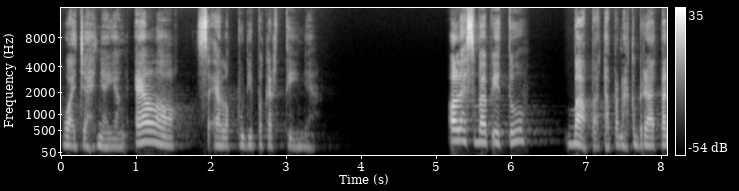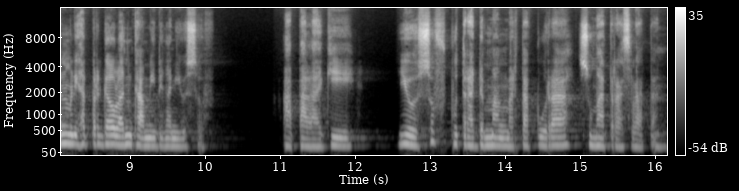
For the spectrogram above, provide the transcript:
Wajahnya yang elok, seelok budi pekertinya. Oleh sebab itu, Bapak tak pernah keberatan melihat pergaulan kami dengan Yusuf. Apalagi Yusuf putra Demang Martapura, Sumatera Selatan.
